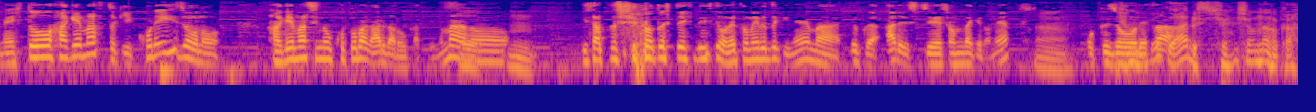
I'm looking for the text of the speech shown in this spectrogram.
ね、人を励ますとき、これ以上の励ましの言葉があるだろうかっていうね。まああのそう、うん。自殺しようとしている人をね、止めるときね、まあ、よくあるシチュエーションだけどね、うん。屋上でよくさ、あるシチュエーションなのか。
